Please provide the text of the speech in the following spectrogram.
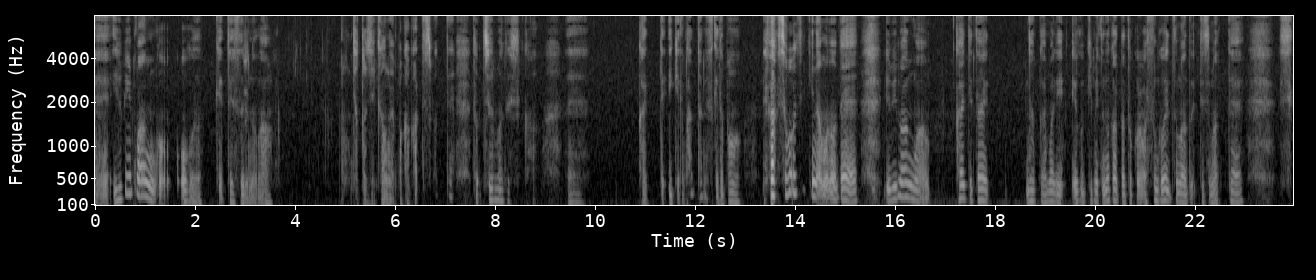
えー、指番号を決定するのがちょっと時間がやっぱかかってしまって途中までしか、えー、帰っていけなかったんですけども正直なもので指番号は書いてないなんかあまりよく決めてなかったところはすごいつまずいてしまってし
